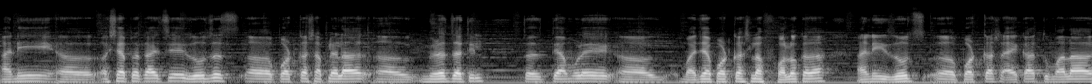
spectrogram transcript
आणि अशा प्रकारचे रोजच पॉडकास्ट आपल्याला मिळत जातील. तर त्यामुळे माझ्या पॉडकास्टला फॉलो करा आणि रोज पॉडकास्ट ऐका. तुम्हाला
